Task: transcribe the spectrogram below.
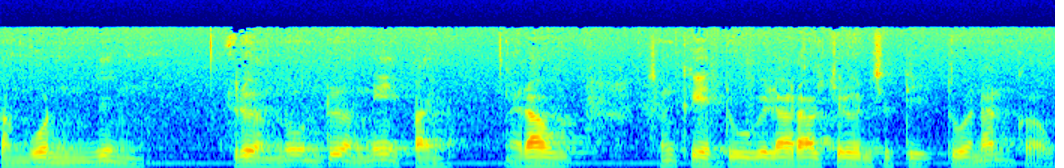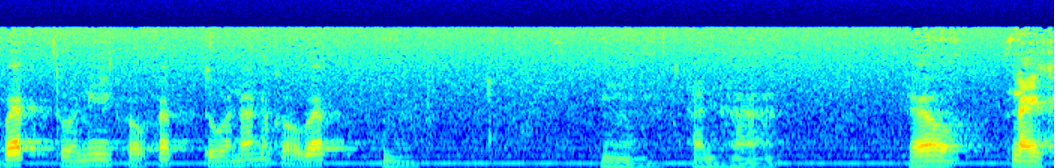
กังวลยิ่งเรื่องโน้นเรื่องนี้ไป เรา สังเกตดูเวลาเราเจริญสติตัวนั้นก็แวบตัวนี้ก็แวบตัวนั้นก็แวบปัญหา แล้วในข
